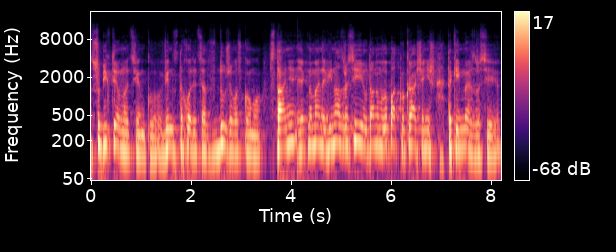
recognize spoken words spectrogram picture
суб'єктивну оцінку, він знаходиться в дуже важкому стані. Як на мене, війна з Росією в даному випадку краще ніж такий мир з Росією.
